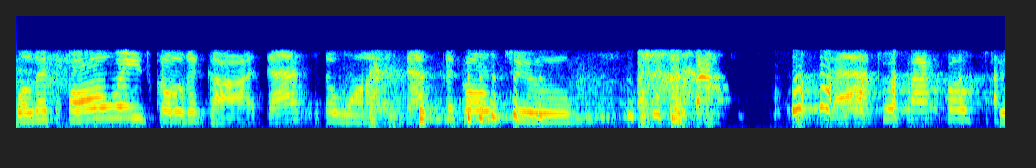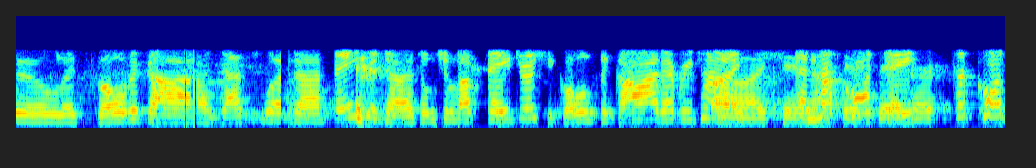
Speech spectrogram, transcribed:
well, let's always go to God. That's the one. That's the go-to. That's what black folks do. Let's go to God. That's what uh, Phaedra does. Don't you love Phaedra? She goes to God every time. Uh, I can't. and her can't court date, her. court,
